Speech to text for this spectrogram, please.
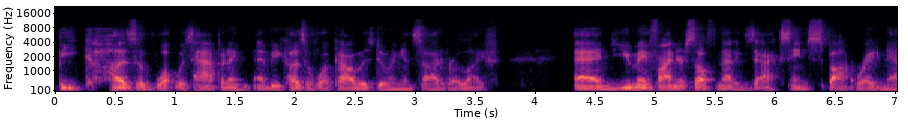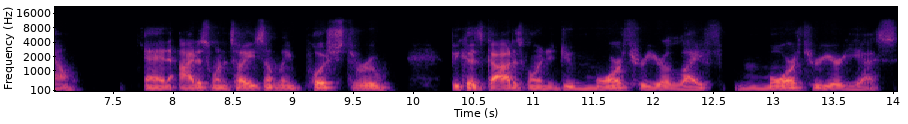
because of what was happening and because of what God was doing inside of her life. And you may find yourself in that exact same spot right now. And I just want to tell you something push through because God is going to do more through your life, more through your yes,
